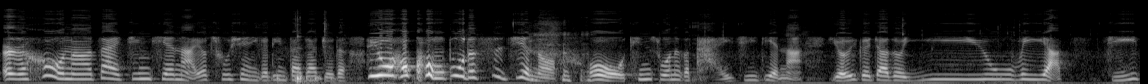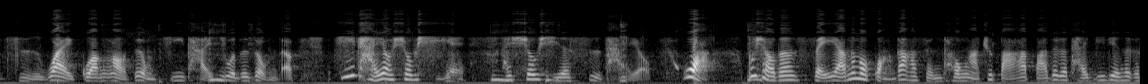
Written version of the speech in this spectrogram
而后呢，在今天呐，又出现一个令大家觉得，哎呦，好恐怖的事件哦！哦，听说那个台积电呐，有一个叫做 EUV 啊，极紫外光哦，这种机台做的这种的机台要休息哎，还休息了四台哦，哇！不晓得谁呀，那么广大神通啊，去把它把这个台积电这个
